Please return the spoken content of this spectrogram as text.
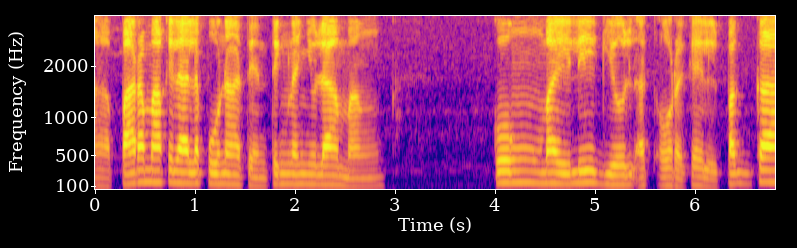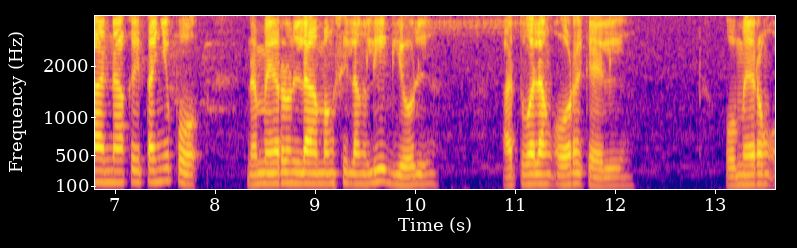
Ah, para makilala po natin, tingnan nyo lamang kung may ligule at auricle. Pagka nakita nyo po na meron lamang silang ligule at walang auricle, o merong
